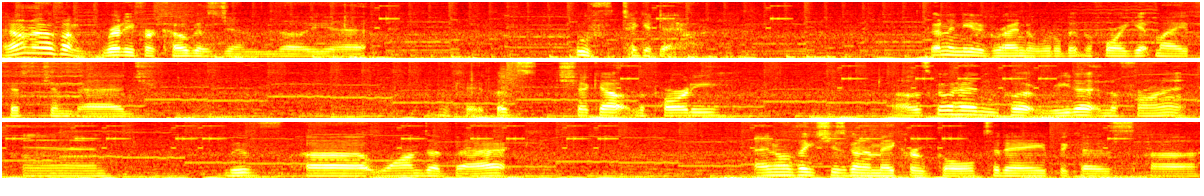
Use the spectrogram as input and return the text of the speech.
I don't know if I'm ready for Koga's gym though yet. Oof, take it down. Gonna need to grind a little bit before I get my fifth gym badge. Okay, let's check out the party. Uh, let's go ahead and put Rita in the front and move uh, Wanda back. I don't think she's going to make her goal today because uh,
